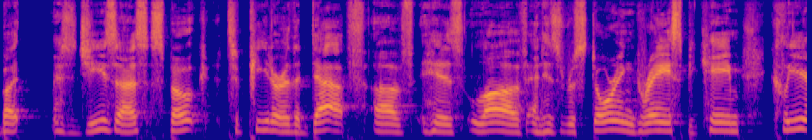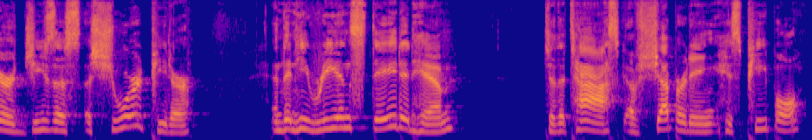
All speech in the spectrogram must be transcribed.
But as Jesus spoke to Peter, the depth of his love and his restoring grace became clear. Jesus assured Peter and then he reinstated him to the task of shepherding his people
